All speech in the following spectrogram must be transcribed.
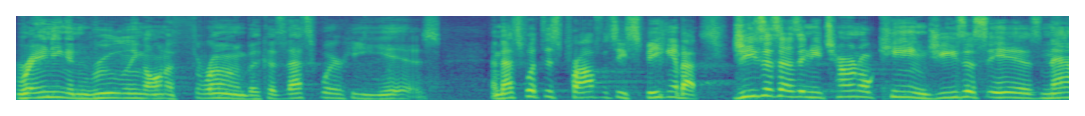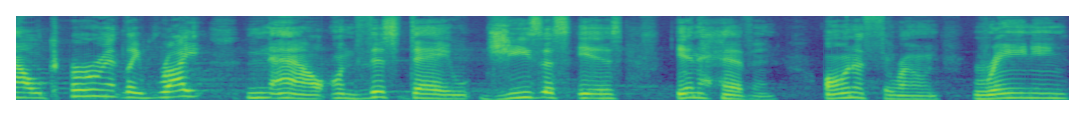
reigning and ruling on a throne because that's where he is. And that's what this prophecy is speaking about. Jesus as an eternal king, Jesus is now, currently, right now, on this day, Jesus is in heaven on a throne, reigning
